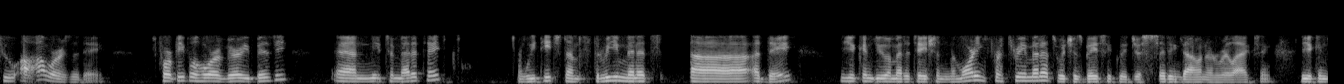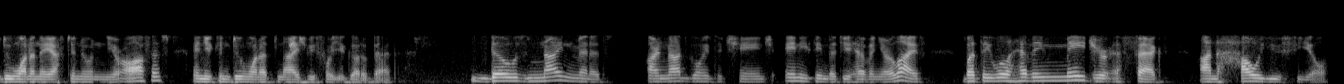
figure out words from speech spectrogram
two hours a day. For people who are very busy and need to meditate, we teach them three minutes uh, a day. You can do a meditation in the morning for three minutes, which is basically just sitting down and relaxing. You can do one in the afternoon in your office, and you can do one at night before you go to bed those nine minutes are not going to change anything that you have in your life, but they will have a major effect on how you feel,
